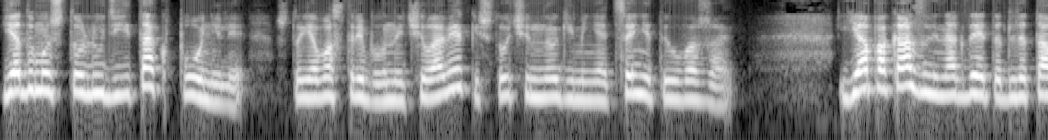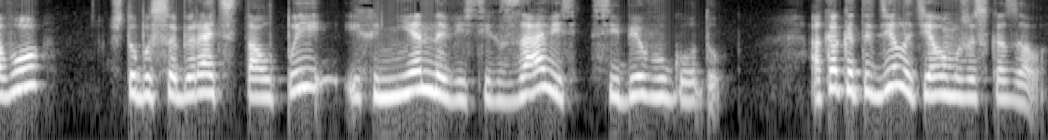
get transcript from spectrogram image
я думаю, что люди и так поняли, что я востребованный человек и что очень многие меня ценят и уважают. Я показываю иногда это для того, чтобы собирать с толпы их ненависть, их зависть себе в угоду. А как это делать, я вам уже сказала.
